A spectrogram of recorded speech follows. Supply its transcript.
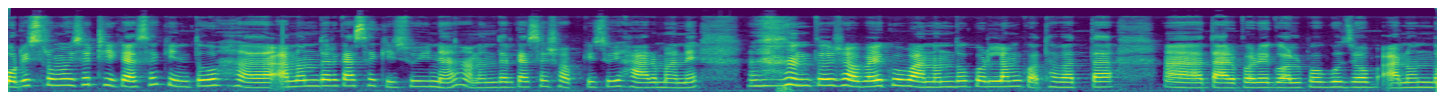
পরিশ্রম হয়েছে, ঠিক আছে, কিন্তু আনন্দের কাছে কিছুই না, আনন্দের কাছে সব কিছুই হার মানে। তো সবাই খুব আনন্দ করলাম, কথাবার্তা তারপরে গল্প গুজব, আনন্দ,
